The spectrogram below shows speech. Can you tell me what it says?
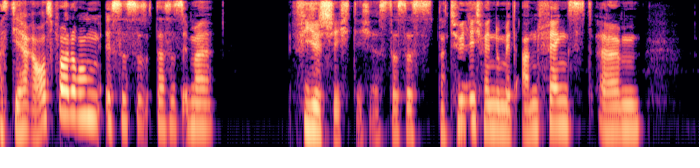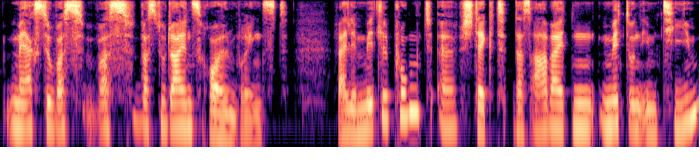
Also die Herausforderung ist es, dass es immer vielschichtig ist. Das ist natürlich, wenn du mit anfängst, ähm, merkst du, was, was, was du da ins Rollen bringst. Weil im Mittelpunkt äh, steckt das Arbeiten mit und im Team.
